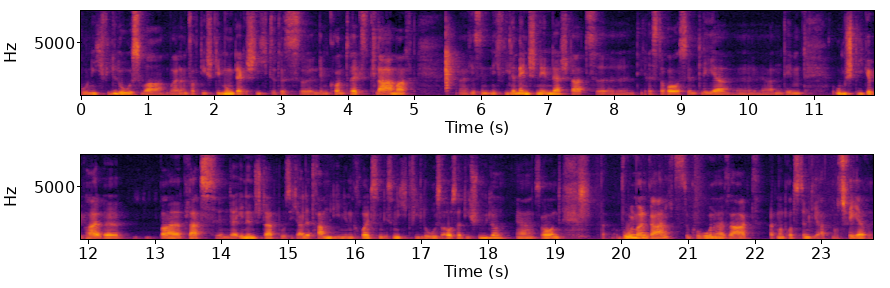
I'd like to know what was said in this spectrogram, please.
wo nicht viel los war, weil einfach die Stimmung der Geschichte das äh, in dem Kontext klar macht. Äh, hier sind nicht viele Menschen in der Stadt, äh, die Restaurants sind leer, äh, an dem Umstiegeplatz in der Innenstadt, wo sich alle Tramlinien kreuzen, ist nicht viel los, außer die Schüler. Ja, so, und obwohl man gar nichts zu Corona sagt, hat man trotzdem die Atmosphäre.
